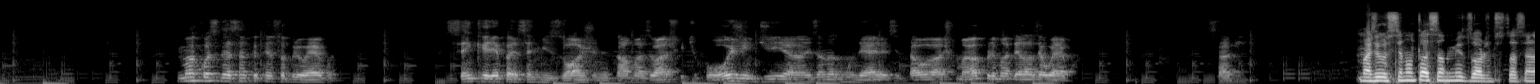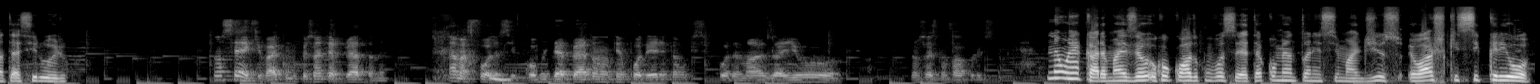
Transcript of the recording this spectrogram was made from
uma consideração que eu tenho sobre o ego, sem querer parecer misógino e tal, mas eu acho que tipo hoje em dia, analisando as mulheres e tal, eu acho que o maior problema delas é o ego. Sabe? Mas você não tá sendo misógino, você tá sendo até cirúrgico. Não sei, é que vai como o pessoal interpreta, né? Ah, mas foda-se, como interpretam não tem poder, então que se foda, mas aí eu não sou responsável por isso. Não é, cara, mas eu, eu concordo com você. Até comentando em cima disso, eu acho que se criou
